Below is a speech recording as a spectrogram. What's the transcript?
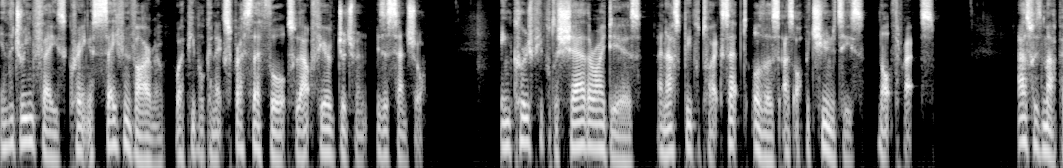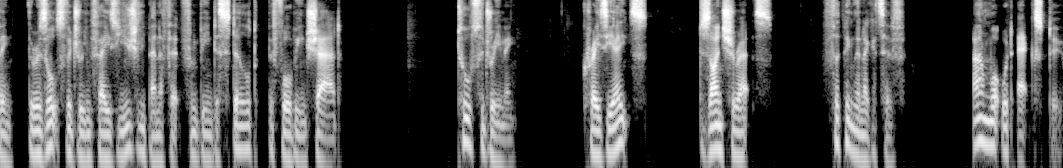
In the dream phase, creating a safe environment where people can express their thoughts without fear of judgment is essential. Encourage people to share their ideas and ask people to accept others as opportunities, not threats. As with mapping, the results of a dream phase usually benefit from being distilled before being shared. Tools for dreaming Crazy Eights, Design charrettes, Flipping the Negative, and What Would X Do?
